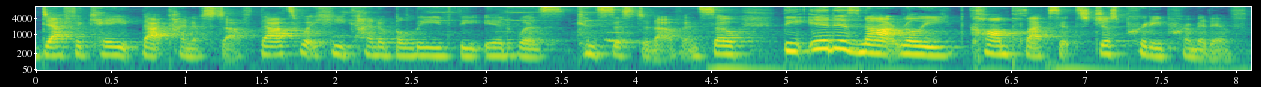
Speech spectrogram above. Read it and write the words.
defecate, that kind of stuff. That's what he kind of believed the id was consisted of. And so the id is not really complex, it's just pretty primitive.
